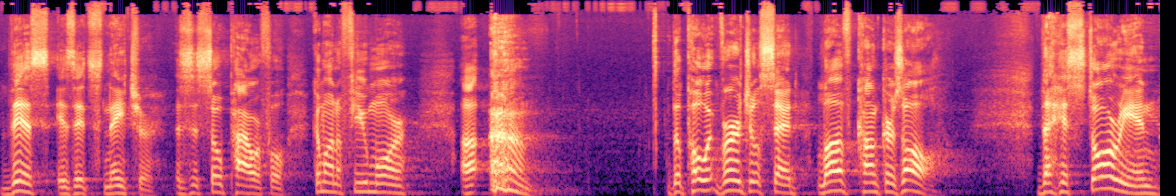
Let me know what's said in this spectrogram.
This is its nature. This is so powerful. Come on, a few more. Uh, the poet Virgil said, Love conquers all. The historian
